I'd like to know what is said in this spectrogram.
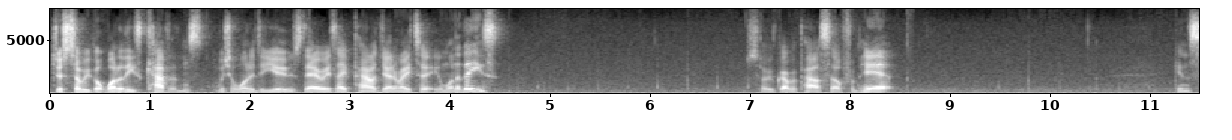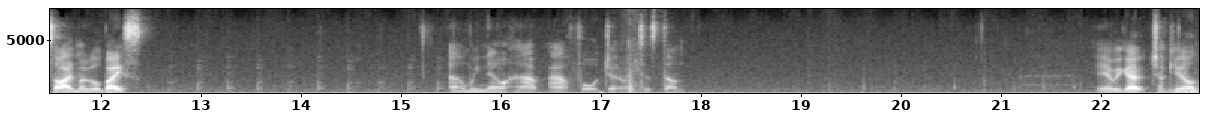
just so we've got one of these caverns, which I wanted to use, there is a power generator in one of these. So we grab a power cell from here, inside my little base, and we now have our four generators done. Here we go, chuck it on.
